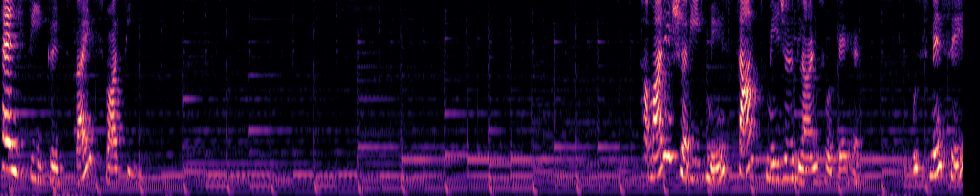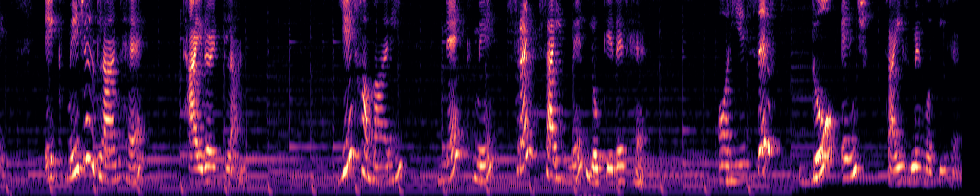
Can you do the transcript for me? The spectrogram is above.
Health Secrets by Swati. हमारे शरीर में सात मेजर ग्लैंड्स होते हैं उसमें से एक मेजर ग्लैंड है थायराइड ग्लैंड ये हमारी नेक में फ्रंट साइड में लोकेटेड है और ये सिर्फ़ दो इंच साइज़ में होती है।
